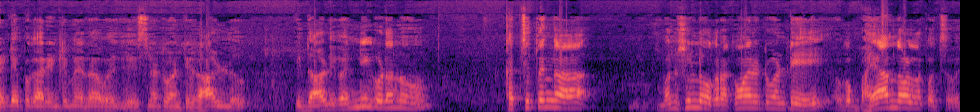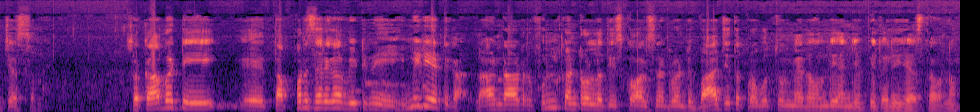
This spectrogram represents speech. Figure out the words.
రెడ్డప్ప గారి ఇంటి మీద చేసినటువంటి రాళ్ళు ఈ దాళ్ళు ఇవన్నీ కూడాను ఖచ్చితంగా మనుషుల్లో ఒక రకమైనటువంటి ఒక భయాందోళనకు వచ్చే వచ్చేస్తున్నాయి. సో కాబట్టి తప్పనిసరిగా వీటిని ఇమీడియట్గా లా అండ్ ఆర్డర్ ఫుల్ కంట్రోల్లో తీసుకోవాల్సినటువంటి బాధ్యత ప్రభుత్వం మీద ఉంది అని చెప్పి తెలియజేస్తా ఉన్నాం.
